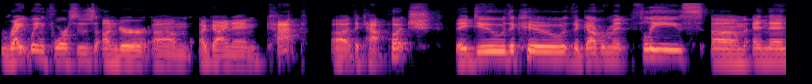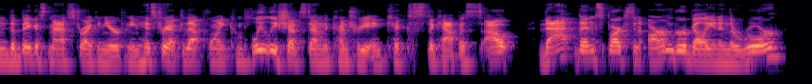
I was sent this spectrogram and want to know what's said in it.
right wing forces under um, a guy named Kapp, uh, the Kapp Putsch. They do the coup, the government flees, um, and then the biggest mass strike in European history up to that point completely shuts down the country and kicks the Kappists out. That then sparks an armed rebellion in the Ruhr,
